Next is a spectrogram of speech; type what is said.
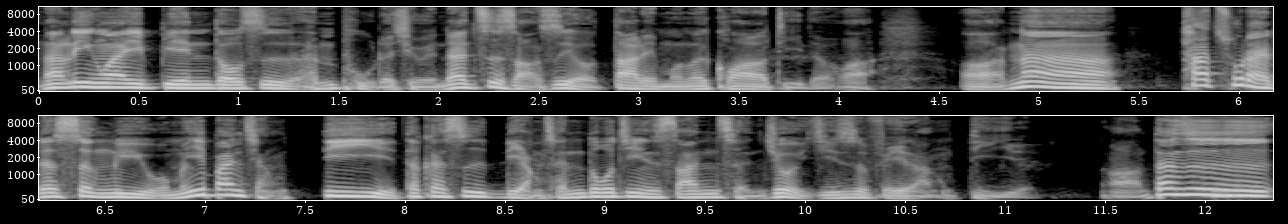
那另外一边都是很普的球员，但至少是有大联盟的 quality 的话啊，那他出来的胜率，我们一般讲低，大概是两成多进三成就已经是非常低了啊。但是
